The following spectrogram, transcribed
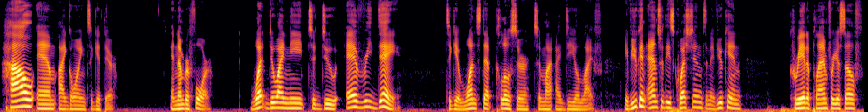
how am I going to get there? And number four, what do I need to do every day to get one step closer to my ideal life? If you can answer these questions and if you can create a plan for yourself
